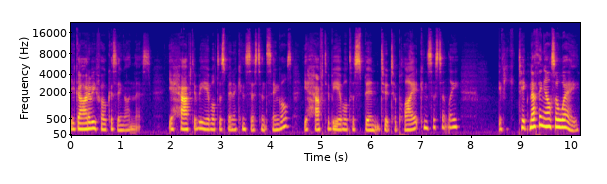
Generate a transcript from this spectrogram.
you got to be focusing on this. You have to be able to spin a consistent singles. You have to be able to spin to, to ply it consistently. If you take nothing else away,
